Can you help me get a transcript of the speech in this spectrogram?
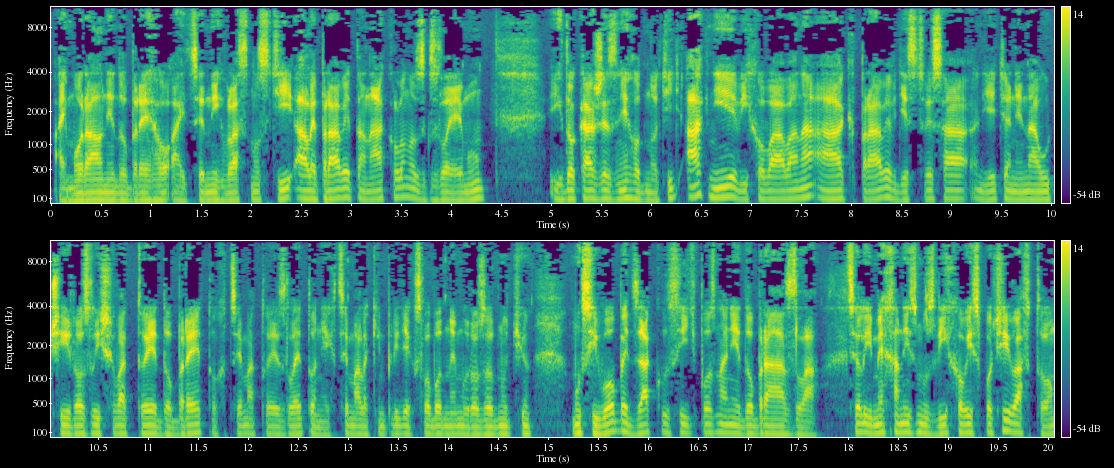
aj morálne dobrého, aj cenných vlastností, ale práve tá náklonnosť k zlému ich dokáže znehodnotiť, ak nie je vychovávaná a ak práve v detstve sa dieťa nenaučí rozlišovať, to je dobré, to chcem a to je zlé, to nechcem, ale kým príde k slobodnému rozhodnutiu, musí vôbec zakúsiť poznanie dobrá a zla. Celý mechanizmus výchovy spočíva v tom,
